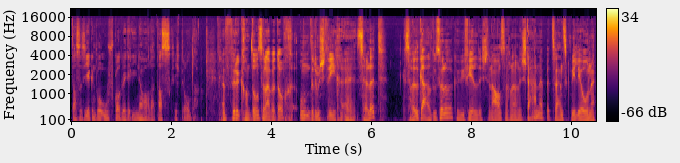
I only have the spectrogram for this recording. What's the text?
dass es irgendwo aufgeht, wieder reinholen. Das ist die Grundlage. Für den Kanton soll eben doch unter dem Strich äh, sollen soll Geld rausschauen. Wie viel ist denn alles ein Stern? Etwa 20 Millionen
